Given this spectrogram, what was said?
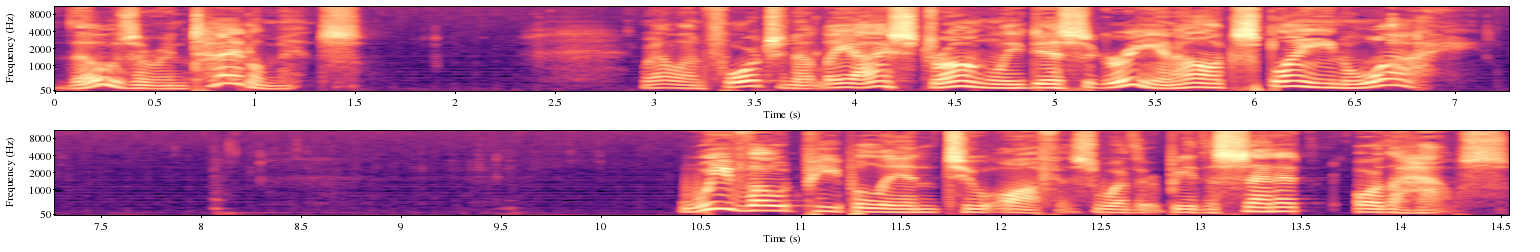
those are entitlements. Well, unfortunately, I strongly disagree, and I'll explain why. We vote people into office, whether it be the Senate or the House.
